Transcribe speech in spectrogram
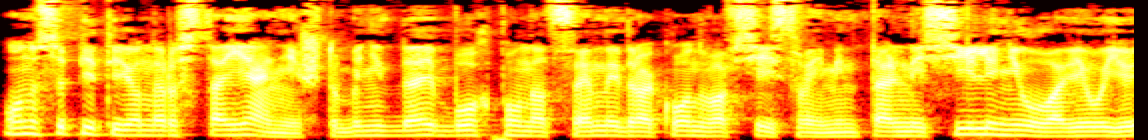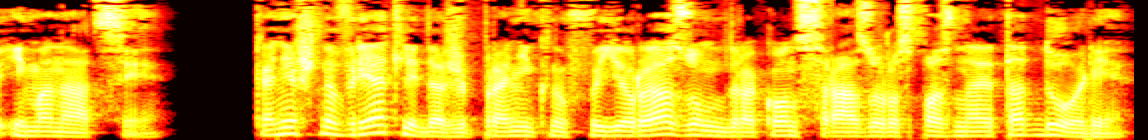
Он усыпит ее на расстоянии, чтобы, не дай бог, полноценный дракон во всей своей ментальной силе не уловил ее эманации. Конечно, вряд ли даже проникнув в ее разум, дракон сразу распознает Адори.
